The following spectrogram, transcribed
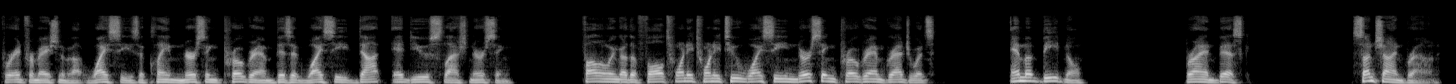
For information about YC's acclaimed nursing program visit yc.edu slash nursing. Following are the fall 2022 YC nursing program graduates, Emma Beadnell, Brian Bisk, Sunshine Brown,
